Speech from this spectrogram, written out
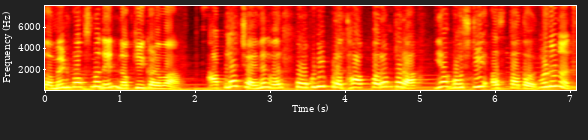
कमेंट बॉक्समध्ये नक्की कळवा. आपल्या चॅनलवर कोकणी प्रथा परंपरा या गोष्टी असतातच. म्हणूनच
